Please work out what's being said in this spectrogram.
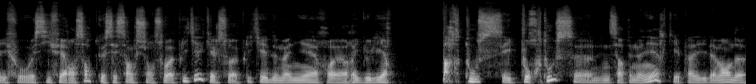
Il faut aussi faire en sorte que ces sanctions soient appliquées, qu'elles soient appliquées de manière régulière par tous et pour tous, euh, d'une certaine manière, qui est pas évidemment de,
